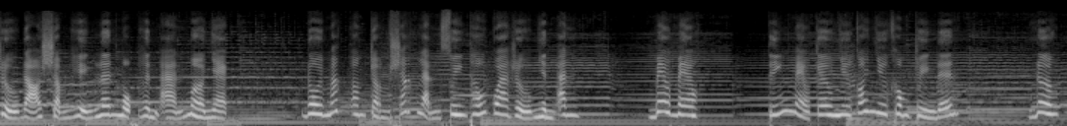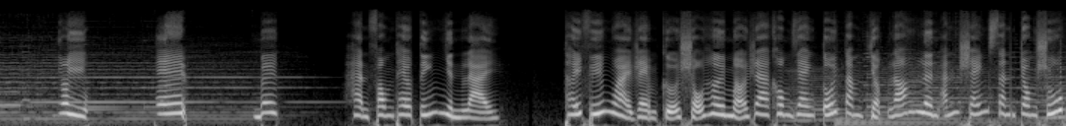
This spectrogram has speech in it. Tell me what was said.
rượu đỏ sậm hiện lên một hình ảnh mờ nhạt. Đôi mắt âm trầm sắc lạnh xuyên thấu qua rượu nhìn anh. Beo beo. Tiếng mèo kêu như có như không truyền đến. Đơn. Y. E. B. Hành Phong theo tiếng nhìn lại. Thấy phía ngoài rèm cửa sổ hơi mở ra không gian tối tăm chợt lón lên ánh sáng xanh trong suốt.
